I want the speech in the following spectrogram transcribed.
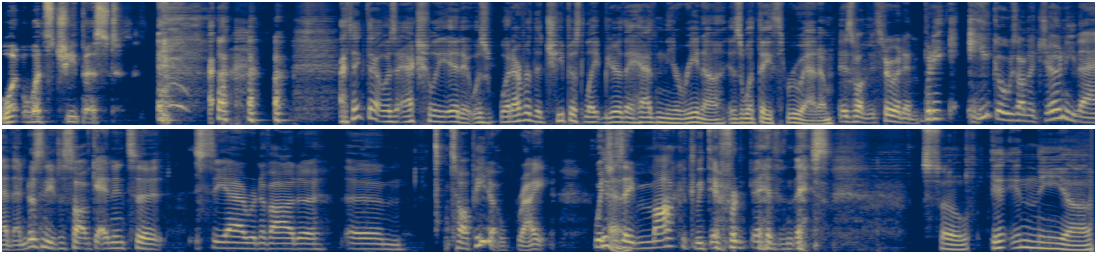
what what's cheapest? I think that was actually it. It was whatever the cheapest light beer they had in the arena is what they threw at him. is what they threw at him. But he he goes on a journey there, then doesn't he? To sort of getting into Sierra Nevada um, torpedo, right? Which is a markedly different beer than this. So in, in the uh,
